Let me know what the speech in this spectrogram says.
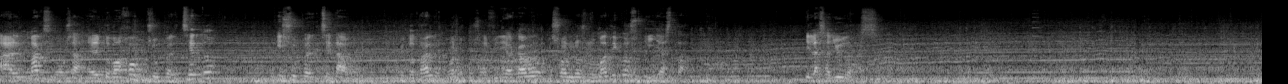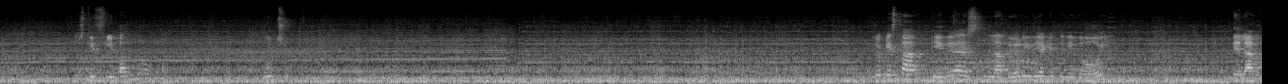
al máximo. O sea, el Tomahawk super cheto y super chetado. En total, bueno, pues al fin y al cabo son los neumáticos y ya está. Y las ayudas. estoy flipando mucho. Creo que esta idea es la peor idea que he tenido hoy de largo.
